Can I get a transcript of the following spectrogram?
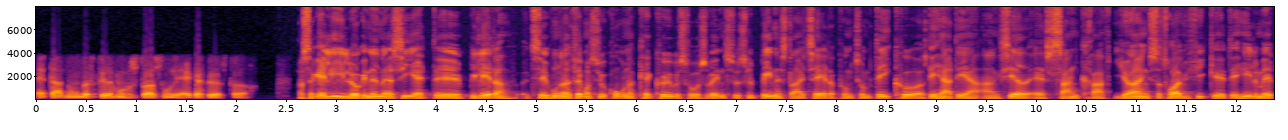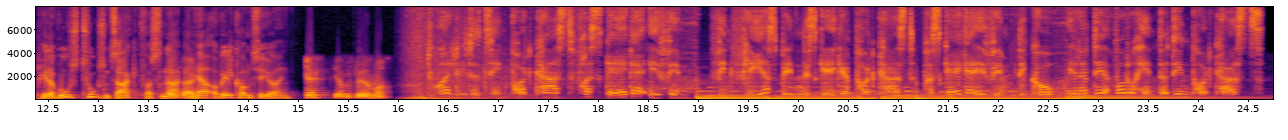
at der er nogen, der stiller nogle spørgsmål, jeg ikke har hørt før. Og så kan jeg lige lukke ned med at sige, at øh, billetter til 125 kroner kan købes hos vendsyssel-teater.dk, og det her det er arrangeret af Sangkraft Jøring, så tror jeg, vi fik øh, det hele med. Peter Wus, tusind tak for snakken ja, her, og velkommen til Jøring. Ja, jeg vil glæde mig. Du har lyttet til en podcast fra Skager FM. Find flere spændende Skager podcast på skagerfm.dk eller der, hvor du henter dine podcasts.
